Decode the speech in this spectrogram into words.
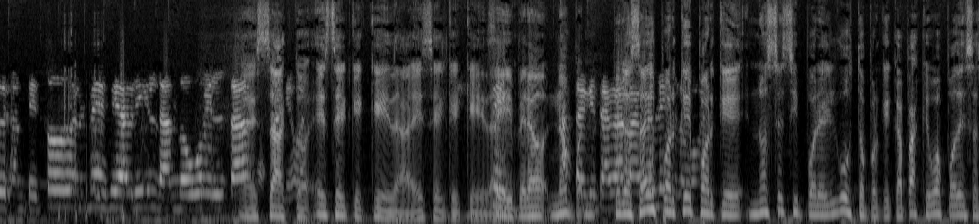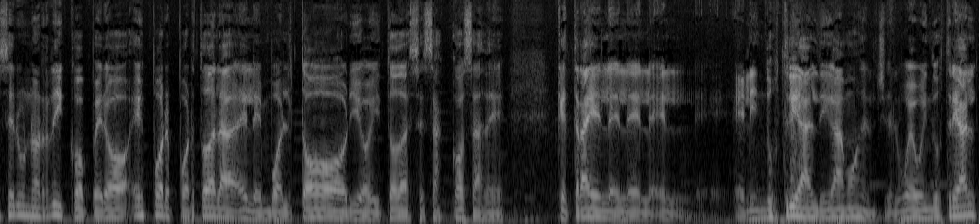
durante todo el mes de abril dando vueltas. Exacto, es el que queda, es el que queda. Sí, pero no... Pero ¿sabes por qué? Porque no sé si por el gusto, porque capaz que vos podés hacer uno rico, pero es por por todo el envoltorio y todas esas cosas de que trae el, el, el- el- el industrial, digamos, el, el huevo industrial,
